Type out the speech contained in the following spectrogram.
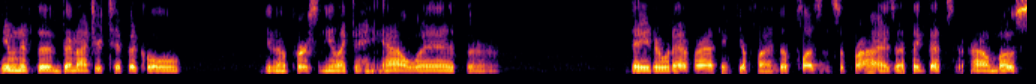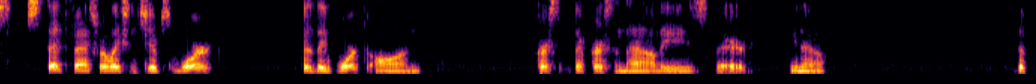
Even if they're not your typical, you know, person you like to hang out with or date or whatever, I think you'll find a pleasant surprise. I think that's how most steadfast relationships work because they work on pers- their personalities, their, you know, the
